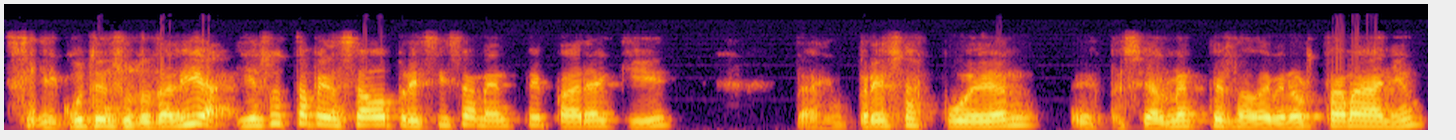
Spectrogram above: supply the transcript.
se ejecute en su totalidad. Y eso está pensado precisamente para que las empresas puedan, especialmente las de menor tamaño,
